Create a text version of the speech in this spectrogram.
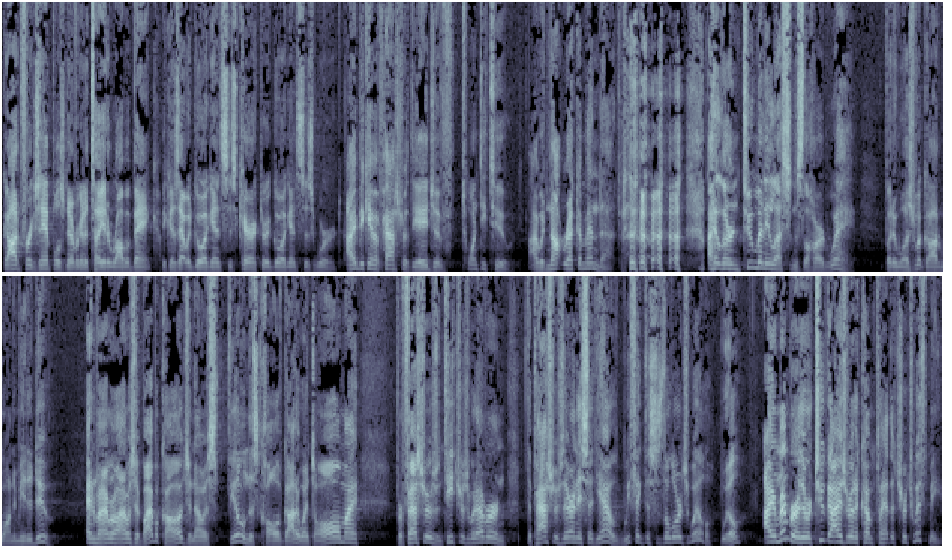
God, for example, is never going to tell you to rob a bank because that would go against his character, go against his word. I became a pastor at the age of 22. I would not recommend that. I learned too many lessons the hard way, but it was what God wanted me to do. And remember, I was at Bible college and I was feeling this call of God. I went to all my professors and teachers, whatever, and the pastors there, and they said, Yeah, we think this is the Lord's will. Will? I remember there were two guys who were going to come plant the church with me.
